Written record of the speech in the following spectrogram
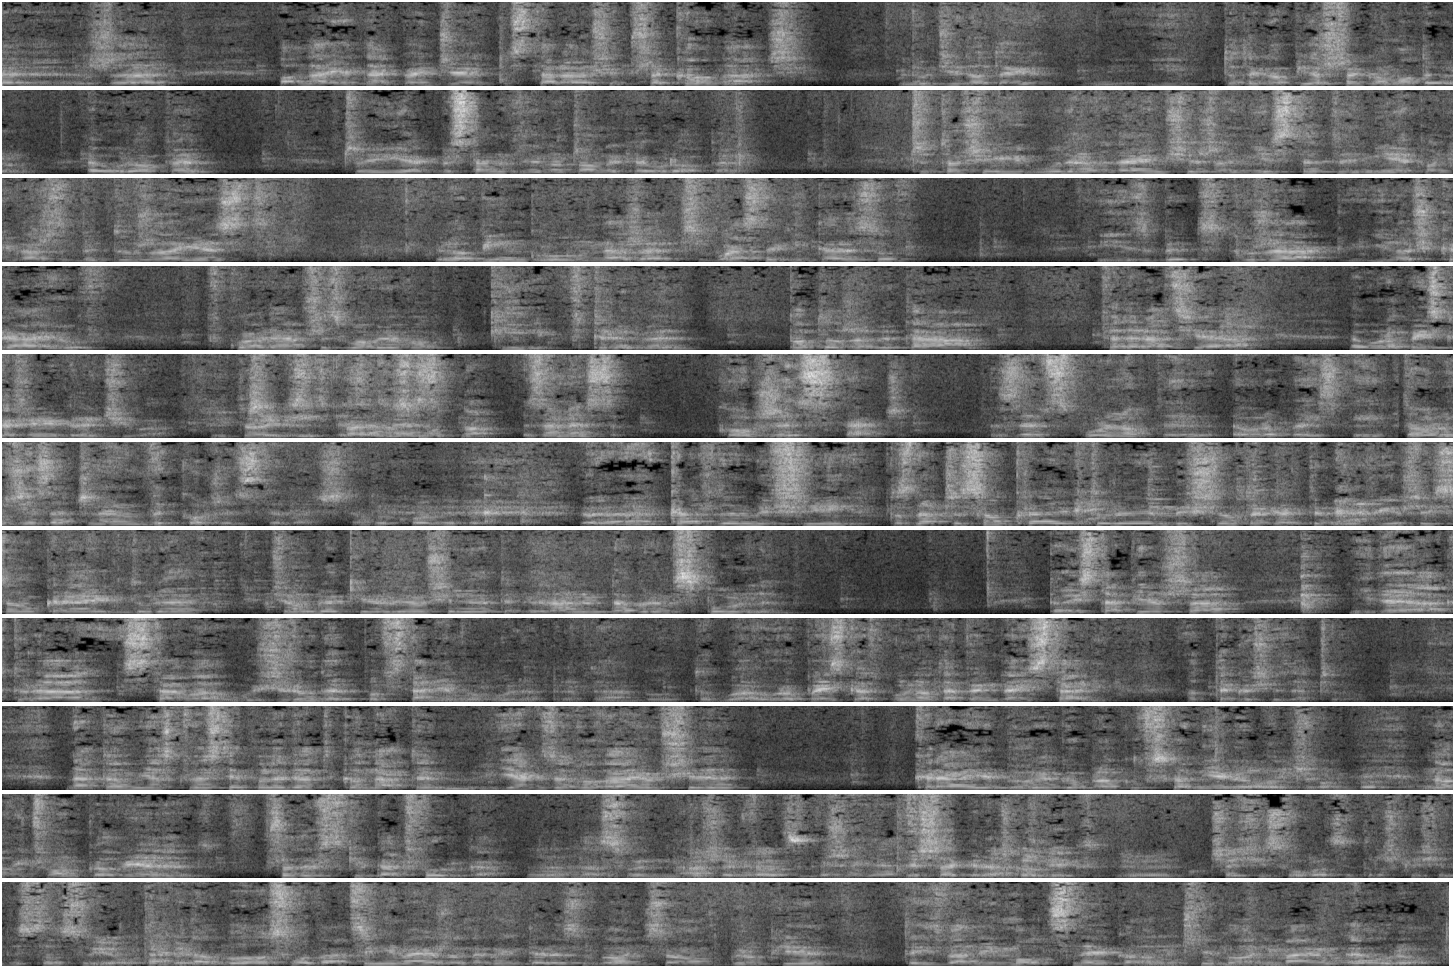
że ona jednak będzie starała się przekonać ludzi do, tej, do tego pierwszego modelu Europy, czyli jakby Stanów Zjednoczonych Europy. Czy to się jej uda? Wydaje mi się, że niestety nie, ponieważ zbyt dużo jest lobbingu na rzecz własnych interesów i zbyt duża ilość krajów wkłada przysłowiowo kij w tryby po to, żeby ta federacja europejska się nie kręciła. I to Czyli jest bardzo zamiast, smutno. zamiast korzystać ze wspólnoty europejskiej, to ludzie zaczynają wykorzystywać to. Dokładnie tak. E, Każdy myśli, to znaczy są kraje, które myślą tak jak ty mówisz i są kraje, które ciągle kierują się tak zwanym dobrem wspólnym. To jest ta pierwsza idea, która stała u źródeł powstania w ogóle, prawda? Bo to była Europejska Wspólnota Węgla i Stali. Od tego się zaczęło. Natomiast kwestia polega tylko na tym, jak zachowają się kraje byłego bloku wschodniego. Nowi bo- członkowie. Nowi członkowie, przede wszystkim ta czwórka, prawda, słynna. Wyszehradzka. Wyszehrad. Aczkolwiek y, Czesi i Słowacy troszkę się dystansują Tak, no bo Słowacy nie mają żadnego interesu, bo oni są w grupie tej zwanej mocnej ekonomicznie, bo oni mają euro.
